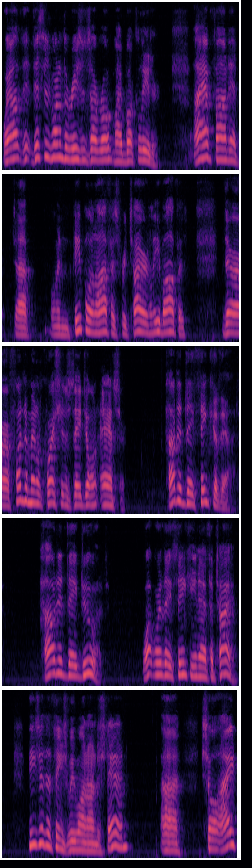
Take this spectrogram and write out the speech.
Well, th- this is one of the reasons I wrote my book, Leader. I have found that uh, when people in office retire and leave office, there are fundamental questions they don't answer. How did they think of that? How did they do it? What were they thinking at the time? These are the things we want to understand. Uh, so I,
